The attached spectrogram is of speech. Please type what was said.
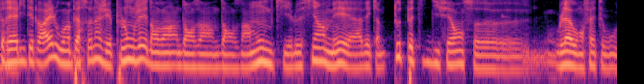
réalité parallèle où un personnage est plongé dans un, dans un, dans un monde qui est le sien, mais avec une toute petite différence, euh, là où en fait, où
